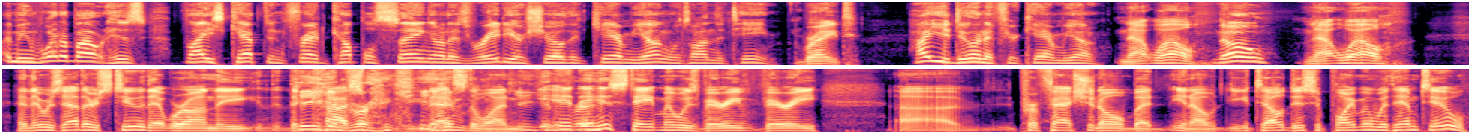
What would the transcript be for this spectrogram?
I mean, what about his vice captain Fred Couples saying on his radio show that Cam Young was on the team? Right. How you doing if you're Cam Young? Not well. No. Not well. And there was others too that were on the the Keegan cusp. Keegan- That's the one. Keegan And Bra- his statement was very, very uh, professional, but you know, you could tell disappointment with him too.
